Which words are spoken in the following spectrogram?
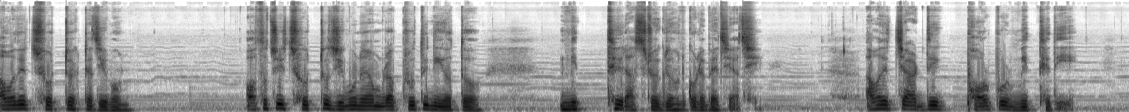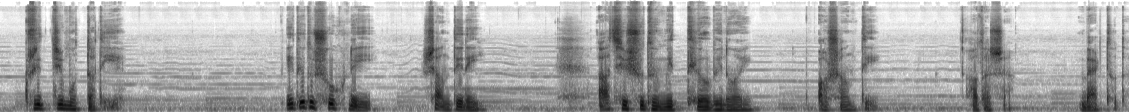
আমাদের ছোট্ট একটা জীবন। অথচ এই ছোট্ট জীবনে আমরা প্রতিনিয়ত মিথ্যের আশ্রয় গ্রহণ করে বেঁচে আছি। আমাদের চারদিক ভরপুর মিথ্যে দিয়ে কৃত্রিমত্তা দিয়ে। এতে তো সুখ নেই, শান্তি নেই। আছে শুধু মিথ্যে অভিনয়, অশান্তি, হতাশা, ব্যর্থতা।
